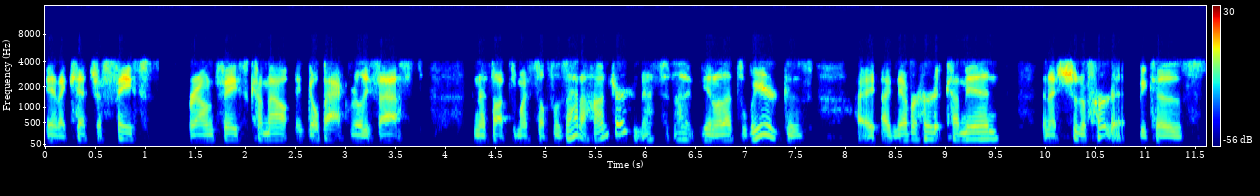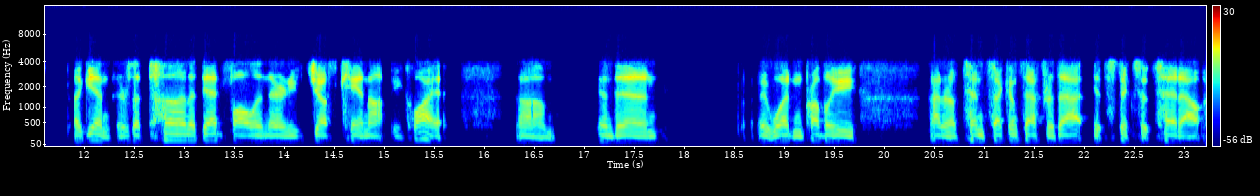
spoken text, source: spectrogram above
and I catch a face, brown face come out and go back really fast. And I thought to myself, was that a hunter? And that's, you know, that's weird because I, I never heard it come in and I should have heard it because again, there's a ton of deadfall in there and you just cannot be quiet. Um, and then it wasn't probably I don't know, 10 seconds after that, it sticks its head out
